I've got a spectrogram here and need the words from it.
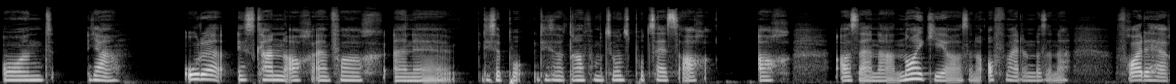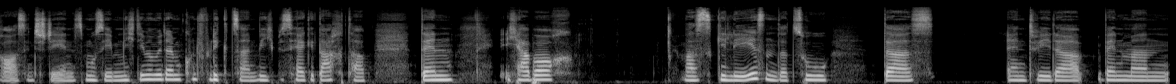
Und ja, oder es kann auch einfach eine, dieser, dieser Transformationsprozess auch, auch aus einer Neugier, aus einer Offenheit und aus einer Freude heraus entstehen. Es muss eben nicht immer mit einem Konflikt sein, wie ich bisher gedacht habe. Denn ich habe auch was gelesen dazu, dass entweder, wenn man,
